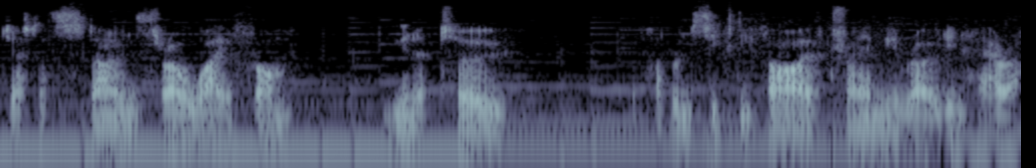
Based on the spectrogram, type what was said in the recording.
Just a stone's throw away from Unit 2 of 165 Tranmere Road in Howrah.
